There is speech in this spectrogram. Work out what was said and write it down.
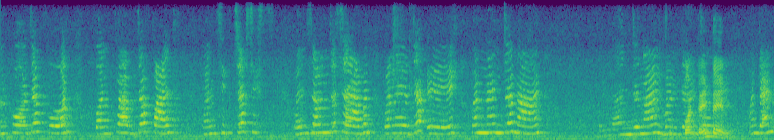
One for the phone, one five the five, one six the six, one seven the seven, one eight the eight, one nine the nine, one nine the nine, one ten one ten ten, one ten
